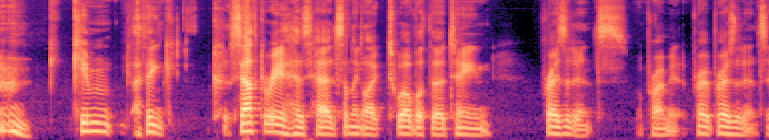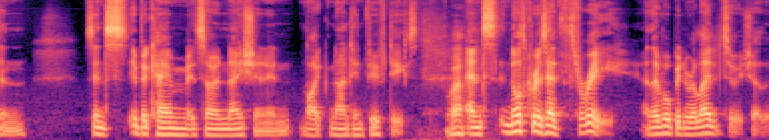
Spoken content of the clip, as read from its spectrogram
Kim. I think South Korea has had something like twelve or thirteen presidents or prime pre- presidents in since it became its own nation in like 1950s. wow and North Korea's had three, and they've all been related to each other.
